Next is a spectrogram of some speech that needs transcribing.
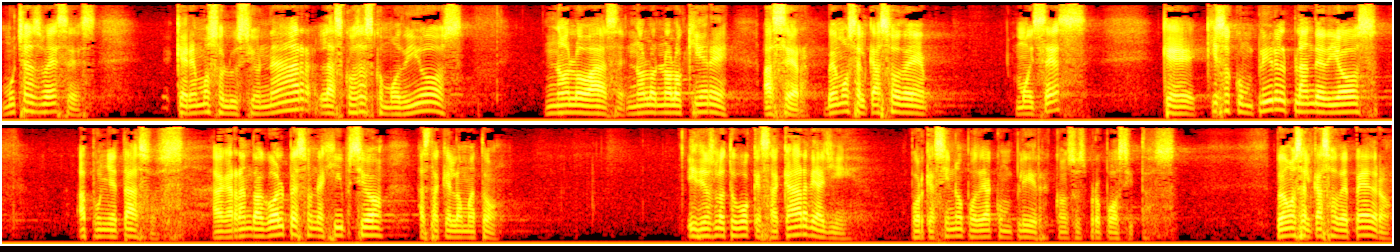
muchas veces queremos solucionar las cosas como Dios no lo hace, no lo, no lo quiere hacer. Vemos el caso de Moisés, que quiso cumplir el plan de Dios a puñetazos, agarrando a golpes a un egipcio hasta que lo mató. Y Dios lo tuvo que sacar de allí porque así no podía cumplir con sus propósitos. Vemos el caso de Pedro,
